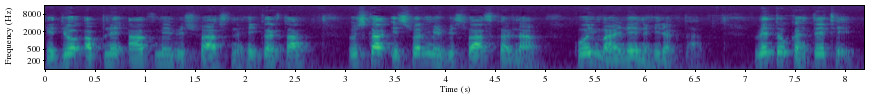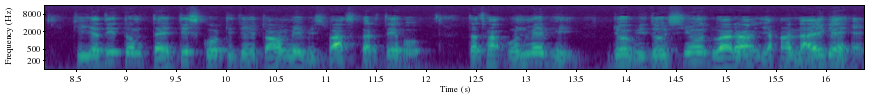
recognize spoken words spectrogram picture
कि जो अपने आप में विश्वास नहीं करता, उसका ईश्वर में विश्वास करना कोई मायने नहीं रखता। वे तो कहते थे कि यदि तुम तैतीस कोटि देवताओं में विश्वास करते हो तथा उनमें भी जो विदुषियों द्वारा यहाँ लाए गए हैं,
